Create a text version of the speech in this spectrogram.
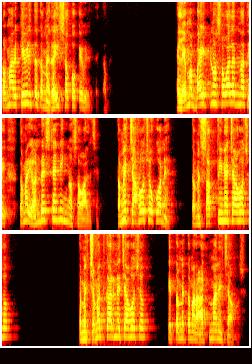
તમારે કેવી રીતે તમે રહી શકો કેવી રીતે? એટલે એમાં બાઇટનો સવાલ જ નથી. તમારી અન્ડરસ્ટેન્ડિંગનો સવાલ છે. તમે ચાહો છો કોને? તમે શક્તિને ચાહો છો? તમે ચમત્કારને ચાહો છો? કે તમે તમારા આત્માને ચાહો છો?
